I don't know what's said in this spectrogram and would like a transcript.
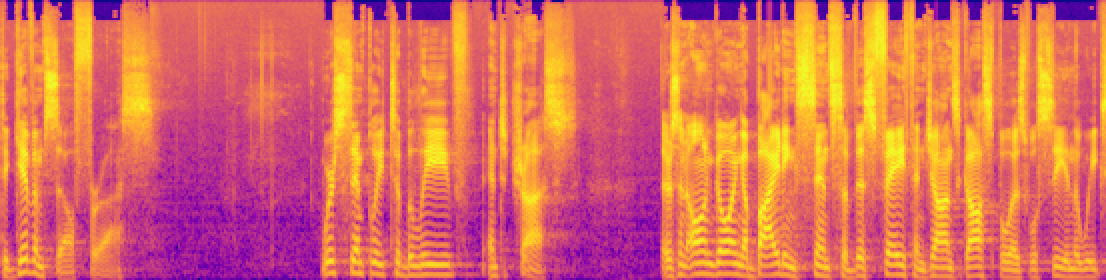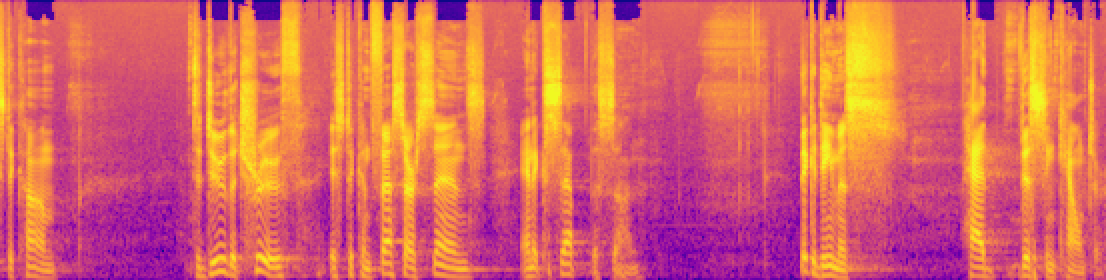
to give himself for us. We're simply to believe and to trust. There's an ongoing, abiding sense of this faith in John's gospel, as we'll see in the weeks to come. To do the truth is to confess our sins and accept the Son. Nicodemus had this encounter.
